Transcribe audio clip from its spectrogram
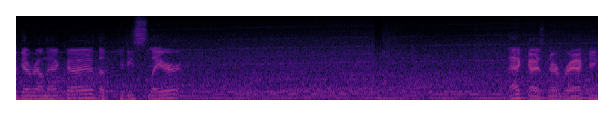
We'll get around that guy, the pity slayer. That guy's nerve-wracking.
